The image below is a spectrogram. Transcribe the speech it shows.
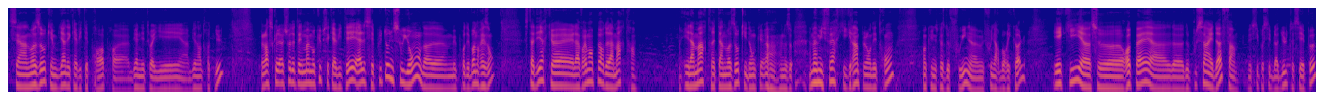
C'est un oiseau qui aime bien des cavités propres, euh, bien nettoyées, euh, bien entretenues. Lorsque la chaude de Tengman m'occupe ces cavités, elle, c'est plutôt une souillonde, euh, mais pour des bonnes raisons. C'est-à-dire qu'elle a vraiment peur de la martre. Et la martre est un oiseau qui donc un, un mammifère qui grimpe le long des troncs, donc une espèce de fouine, une fouine arboricole et qui se repaît de, poussins et d'œufs, mais si possible adultes si elle peut.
